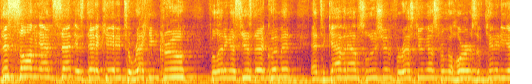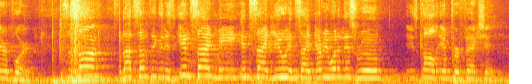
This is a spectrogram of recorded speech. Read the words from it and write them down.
This song and set is dedicated to Wrecking Crew for letting us use their equipment and to Gavin Absolution for rescuing us from the horrors of Kennedy Airport. It's a song about something that is inside me, inside you, inside everyone in this room. It is called Imperfection.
